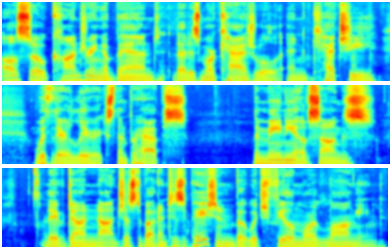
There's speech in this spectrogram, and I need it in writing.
also conjuring a band that is more casual and catchy with their lyrics than perhaps the mania of songs they've done, not just about anticipation, but which feel more longing.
